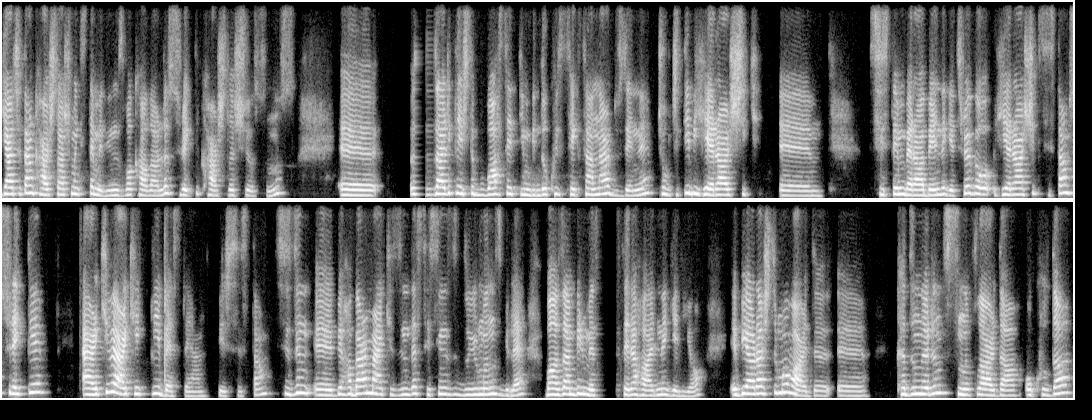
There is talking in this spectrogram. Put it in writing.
gerçekten karşılaşmak istemediğiniz vakalarla sürekli karşılaşıyorsunuz. E, özellikle işte bu bahsettiğim 1980'ler düzeni çok ciddi bir hiyerarşik e, sistemi beraberinde getiriyor ve o hiyerarşik sistem sürekli erki ve erkekliği besleyen bir sistem. Sizin e, bir haber merkezinde sesinizi duyurmanız bile bazen bir mesele haline geliyor. E, bir araştırma vardı. E, kadınların sınıflarda, okulda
